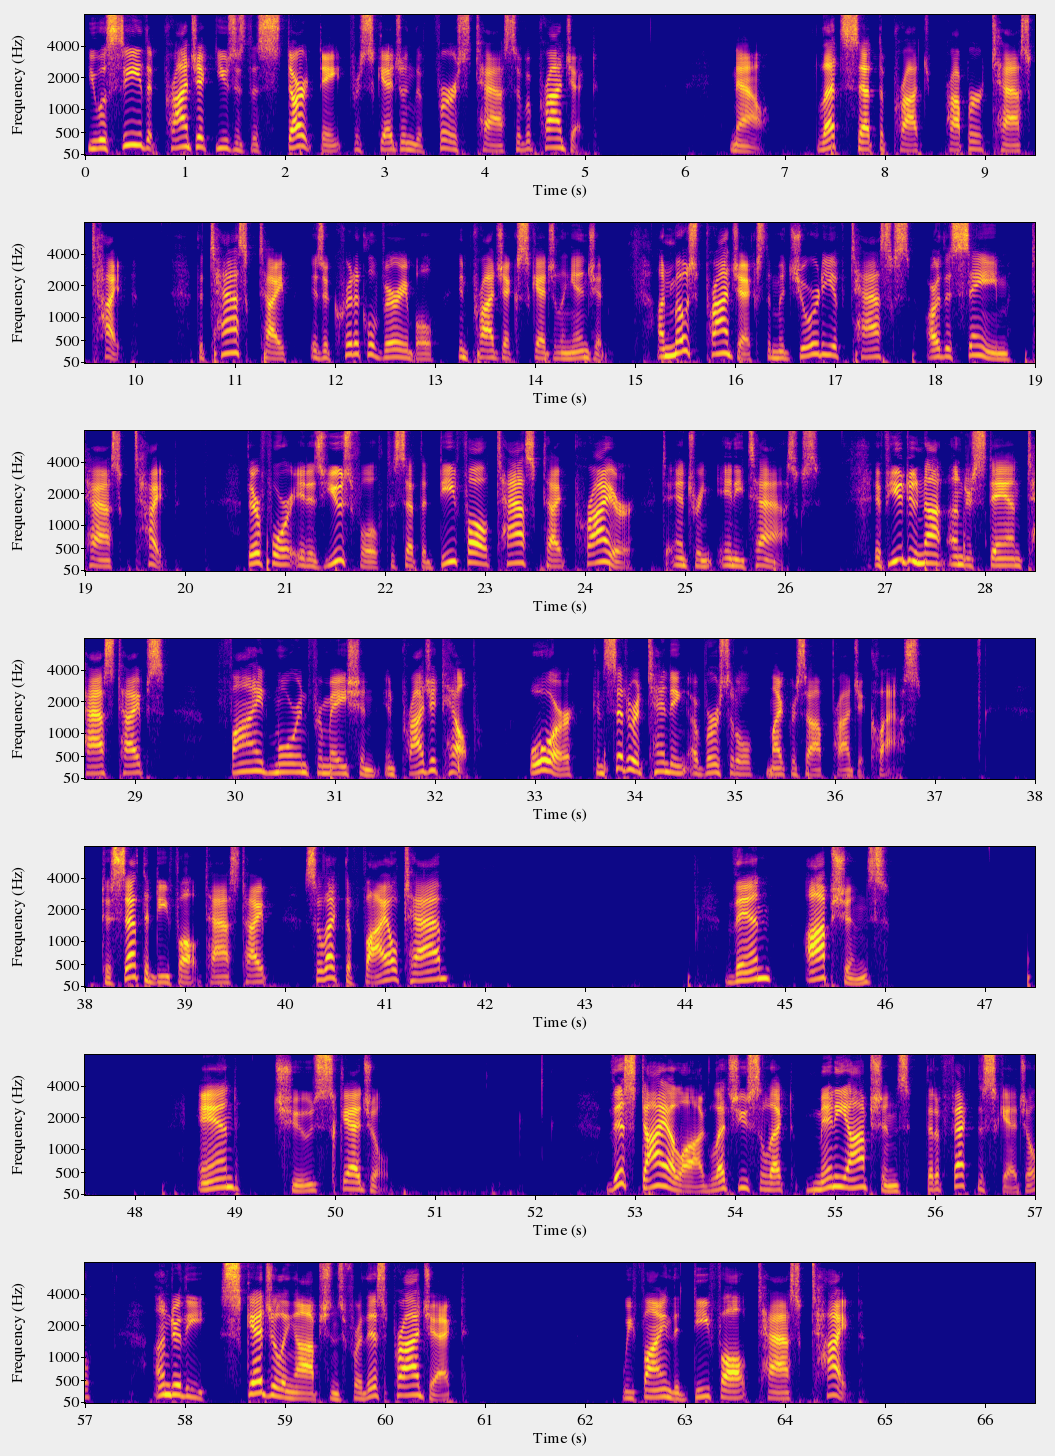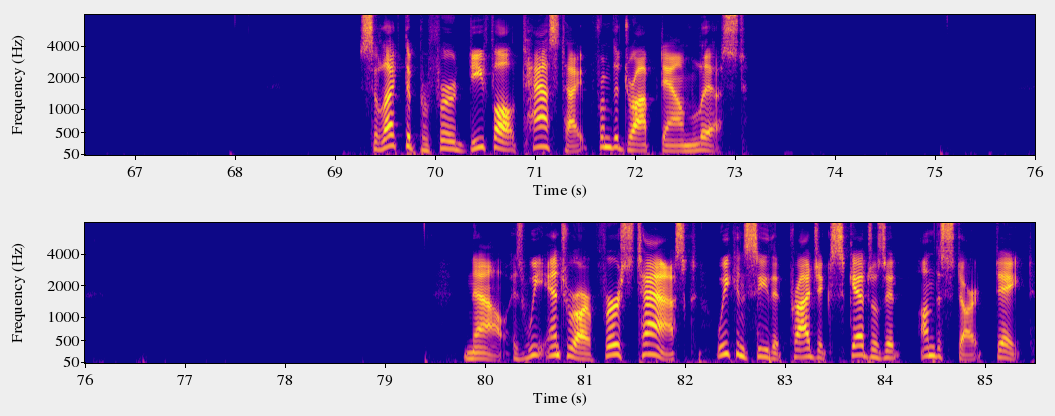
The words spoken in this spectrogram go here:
You will see that project uses the start date for scheduling the first tasks of a project. Now, let's set the pro proper task type. The task type is a critical variable in project scheduling engine. On most projects, the majority of tasks are the same task type. Therefore, it is useful to set the default task type prior to entering any tasks. If you do not understand task types, find more information in Project Help or consider attending a versatile Microsoft project class. To set the default task type, select the File tab, then Options, and choose Schedule. This dialog lets you select many options that affect the schedule. Under the scheduling options for this project, we find the default task type. Select the preferred default task type from the drop-down list. Now, as we enter our first task, we can see that project schedules it on the start date.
